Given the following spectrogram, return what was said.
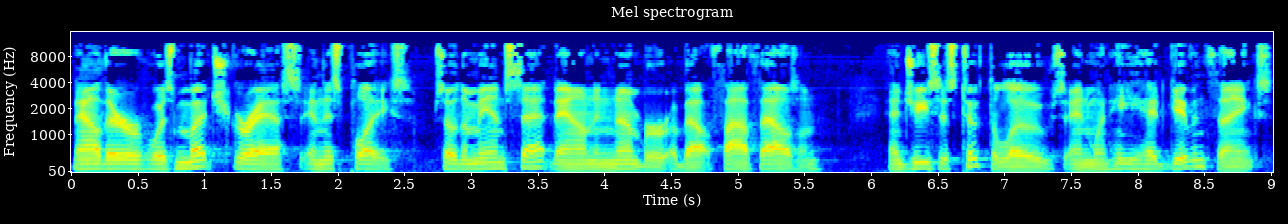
Now there was much grass in this place, so the men sat down in number about five thousand. And Jesus took the loaves, and when he had given thanks,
